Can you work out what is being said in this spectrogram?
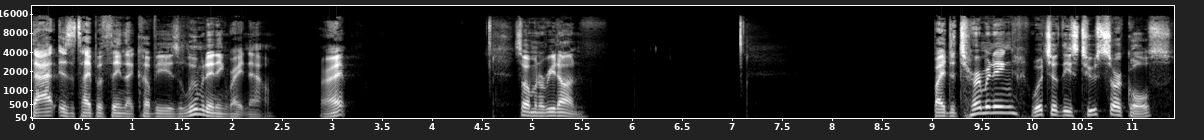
That is the type of thing that Covey is illuminating right now. All right? So I'm going to read on. By determining which of these two circles,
